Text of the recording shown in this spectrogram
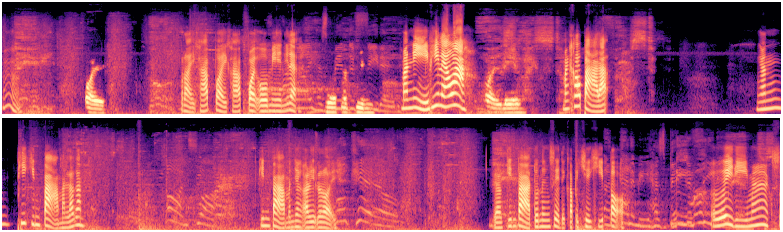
อืมปล่อย ปล่อยครับ ปล่อยครับ ปล่อยโอเมนนี่แหละ Ally has Yeah, been that's him. defeated. มันหนีพี่แล้วอะ ปล่อยเลยมันเข้าป่าละ งั้นพี่กินป่ามันแล้วกัน Onslaught. กินป่ามันยังอร่อยอร่อย Double kill. เดี๋ยวกินป่าตัวหนึ่งเสร็จเดี๋ยวกลับไปเคลียร์คลิป An ต่อ enemy has been defeated. เอ้ยดีมากส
